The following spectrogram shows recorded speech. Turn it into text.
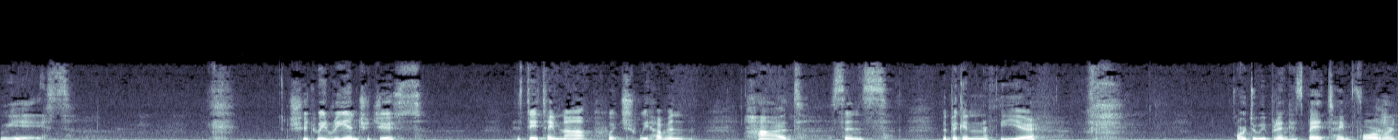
Yes. Should we reintroduce his daytime nap, which we haven't had since the beginning of the year? Or do we bring his bedtime forward?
